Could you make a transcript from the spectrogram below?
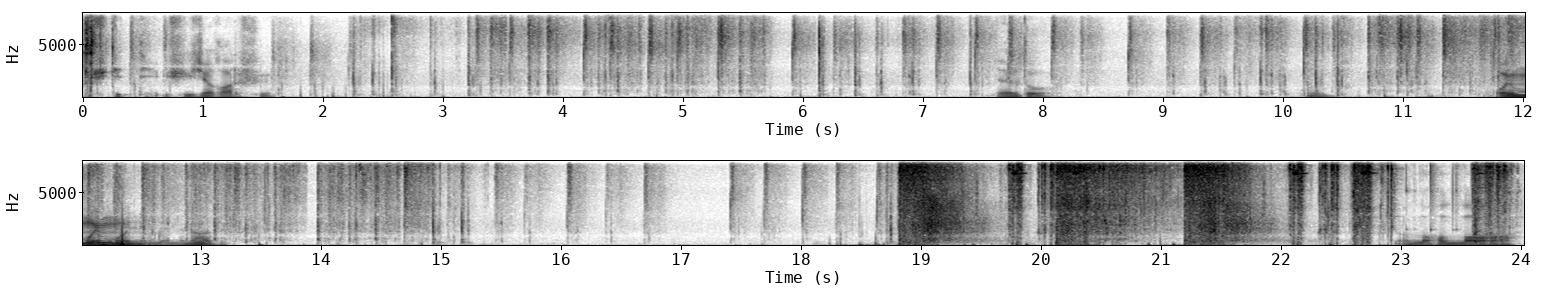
İş gitti. İş iyice karışıyor. Nerede o? Hı. Oyun mu oyun mu oynuyorum ben de ne abi? Allah Allah.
